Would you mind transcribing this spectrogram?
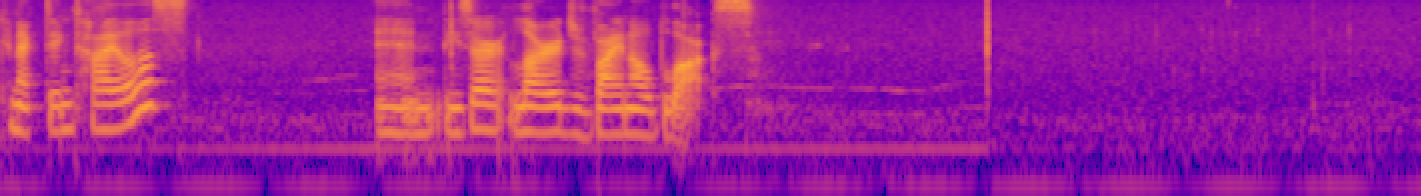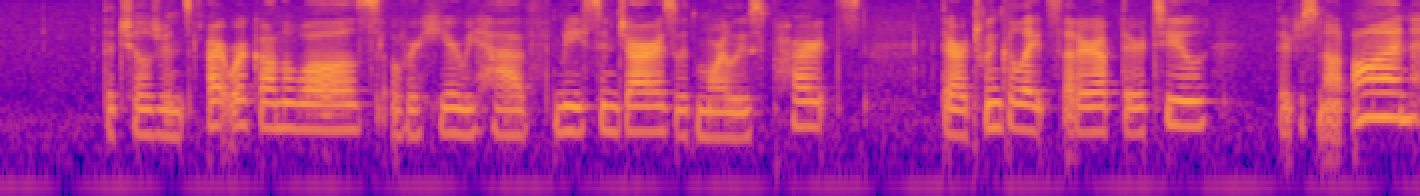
connecting tiles. And these are large vinyl blocks. The children's artwork on the walls. Over here we have mason jars with more loose parts. There are twinkle lights that are up there too. They're just not on.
